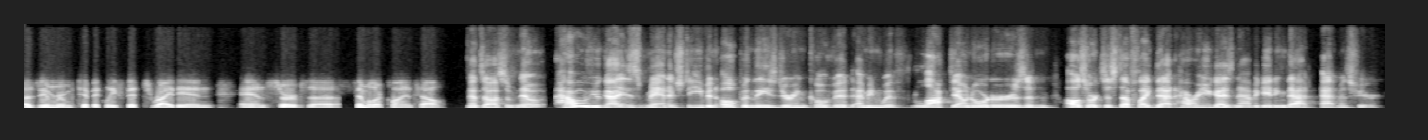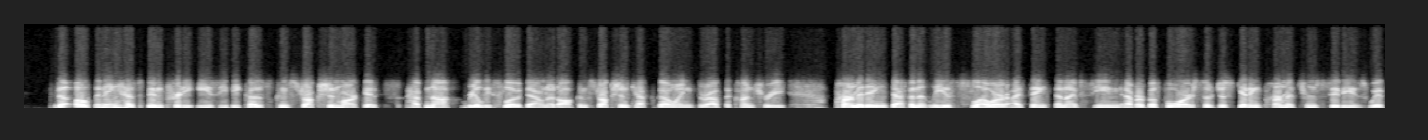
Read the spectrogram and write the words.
a Zoom room typically fits right in and serves a similar clientele. That's awesome. Now, how have you guys managed to even open these during COVID? I mean, with lockdown orders and all sorts of stuff like that. How are you guys navigating that atmosphere? The opening has been pretty easy because construction markets have not really slowed down at all. Construction kept going throughout the country. Permitting definitely is slower, I think, than I've seen ever before. So just getting permits from cities with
